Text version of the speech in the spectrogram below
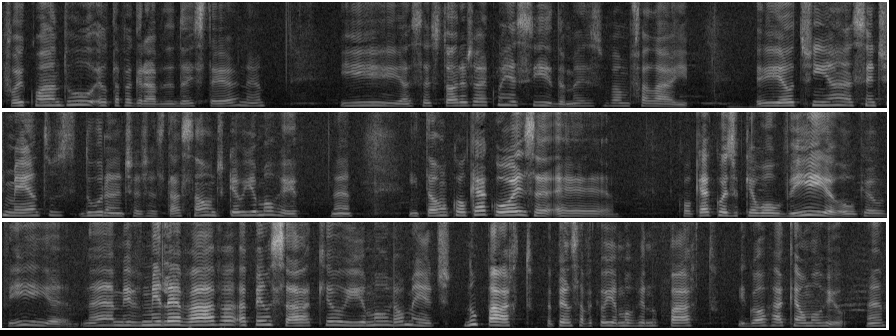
Foi quando eu estava grávida da Esther, né? E essa história já é conhecida, mas vamos falar aí. E eu tinha sentimentos durante a gestação de que eu ia morrer, né? Então qualquer coisa é, qualquer coisa que eu ouvia ou que eu via, né, me, me levava a pensar que eu ia morrer realmente no parto. Eu pensava que eu ia morrer no parto, igual Raquel morreu, né?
